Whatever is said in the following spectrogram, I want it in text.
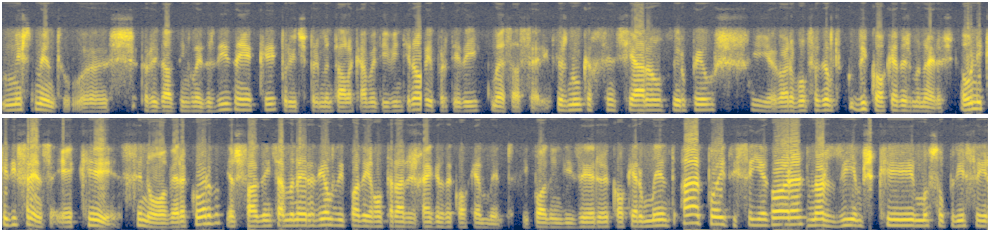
neste momento as autoridades inglesas dizem é que o período experimental acaba dia 29 e a partir daí começa a sério. Eles nunca recensearam europeus e agora vão fazê-lo de qualquer das maneiras. A única diferença é que, se não houver acordo, eles fazem isso à maneira deles e podem alterar as regras a qualquer momento. E podem dizer a qualquer momento, ah, pois, isso aí agora, nós dizíamos que uma pessoa podia sair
